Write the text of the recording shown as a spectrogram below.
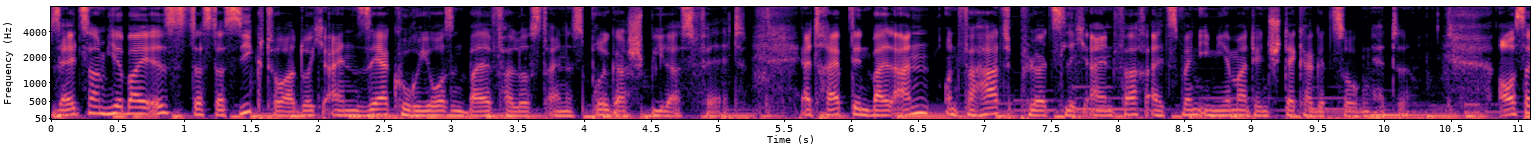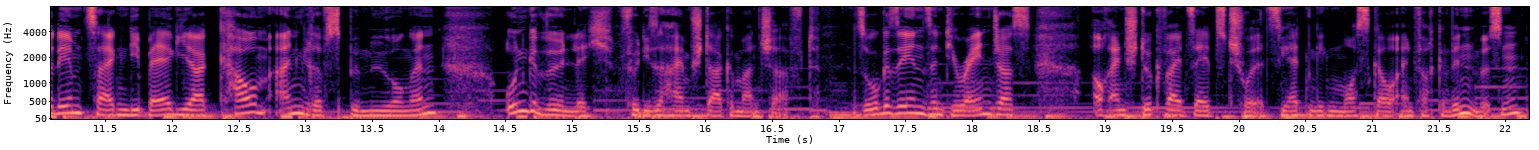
Seltsam hierbei ist, dass das Siegtor durch einen sehr kuriosen Ballverlust eines Brügger Spielers fällt. Er treibt den Ball an und verharrt plötzlich einfach, als wenn ihm jemand den Stecker gezogen hätte. Außerdem zeigen die Belgier kaum Angriffsbemühungen, ungewöhnlich für diese heimstarke Mannschaft. So gesehen sind die Rangers auch ein Stück weit selbst schuld. Sie hätten gegen Moskau einfach gewinnen müssen.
